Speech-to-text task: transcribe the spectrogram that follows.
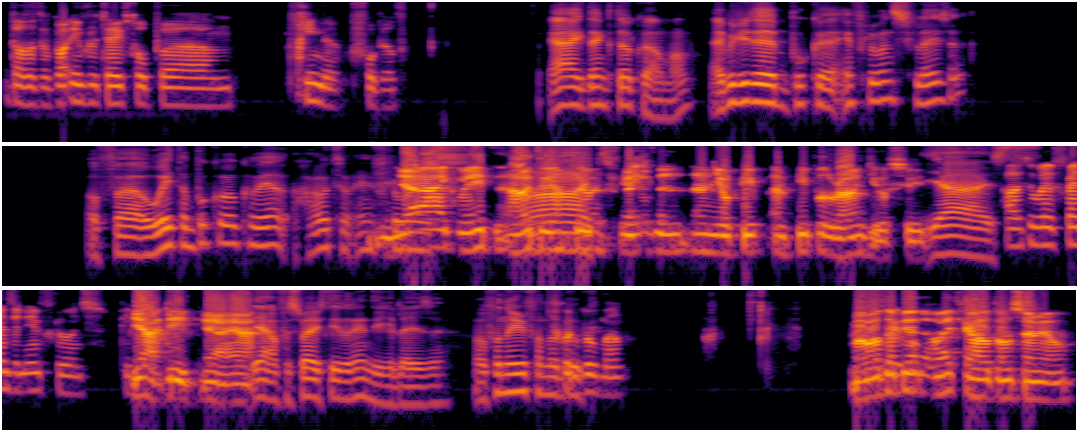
dat het ook wel invloed heeft op ehm, vrienden bijvoorbeeld. Ja, ik denk het ook wel, man. Hebben jullie de boeken Influence gelezen? Of eh, hoe heet dat boek ook alweer? How to Influence. Ja, ik weet. How to Ah, influence friends and, and your people, and people around you of zoiets. Juist. How to win friends and influence people. Ja, die. Ja, ja. Ja, volgens mij heeft iedereen die gelezen. Wat vonden jullie van dat Goed boek? boek, man. Maar wat heb jij eruit gehaald dan, Samuel?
